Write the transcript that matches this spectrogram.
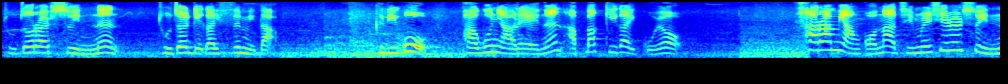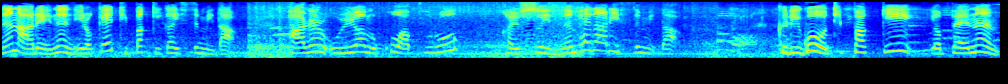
조절할 수 있는 조절계가 있습니다. 그리고 바구니 아래에는 앞바퀴가 있고요. 사람이 앉거나 짐을 실을 수 있는 아래에는 이렇게 뒷바퀴가 있습니다. 발을 올려놓고 앞으로 갈 수 있는 페달이 있습니다. 그리고 뒷바퀴 옆에는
